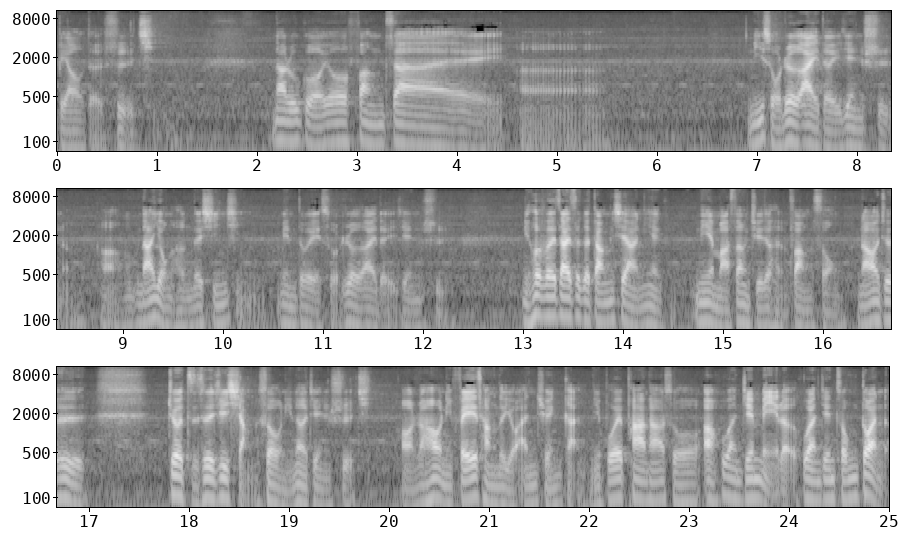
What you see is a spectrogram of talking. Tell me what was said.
标的事情。那如果又放在呃你所热爱的一件事呢？啊，我们拿永恒的心情面对所热爱的一件事，你会不会在这个当下，你也你也马上觉得很放松，然后就是就只是去享受你那件事情，哦，然后你非常的有安全感，你不会怕他说啊，忽然间没了，忽然间中断了。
